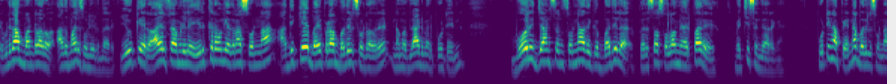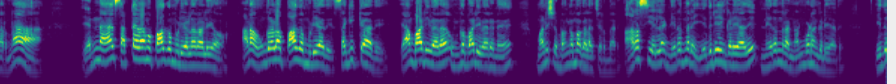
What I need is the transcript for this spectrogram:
எப்படி தான் பண்ணுறாரோ அது மாதிரி சொல்லியிருந்தார். யூகே ராயல் ஃபேமிலியில் இருக்கிறவங்க எதனா சொன்னால் அதுக்கே பயப்படாமல் பதில் சொல்கிறவர் நம்ம விளாடிமிர் புட்டின். போரிஸ் ஜான்சன் சொன்னால் அதுக்கு பதிலை பெருசாக சொல்லாமையா இருப்பார். வச்சு செஞ்சாருங்க. புட்டின் அப்போ என்ன பதில் சொன்னார்னா என்ன சட்டை இல்லாமல் பார்க்க முடியும் எல்லாராலையும். ஆனால் உங்களால் பார்க்க முடியாது. சகிக்காது. என் பாடி வேற உங்கள் பாடி வேறன்னு மனுஷன் பங்கமாக கலாச்சிருந்தார் அரசியலில் நிரந்தர எதிரியும் கிடையாது நிரந்தர நண்பனும் கிடையாது. இது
